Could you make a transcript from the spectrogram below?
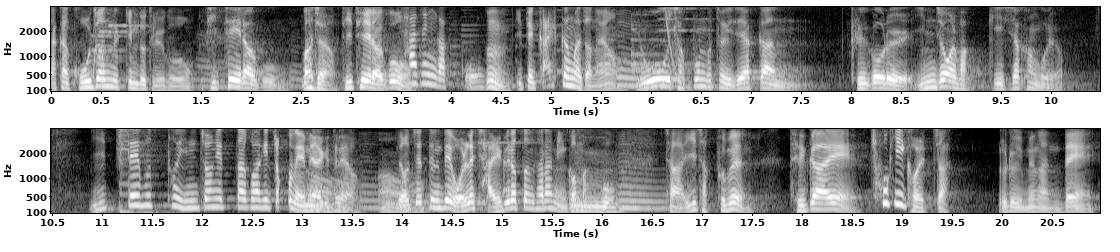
약간 고전 느낌도 들고 디테일하고 맞아요 디테일하고 사진 같고. 응 이땐 깔끔하잖아요 음. 요 작품부터 이제 약간 그거를 인정을 받기 시작한 거예요. 이때부터 인정했다고 하긴 조금 애매하기도 해요. 어. 근데 어쨌든 근데 원래 잘 그렸던 사람인 건 맞고 음. 자, 이 작품은 드가의 초기 걸작 으로 유명한데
